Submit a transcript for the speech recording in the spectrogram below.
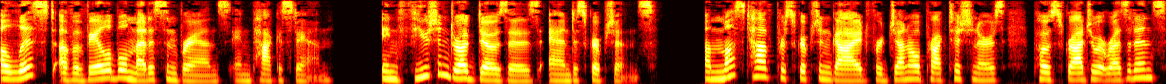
a list of available medicine brands in Pakistan, infusion drug doses and descriptions, a must-have prescription guide for general practitioners, postgraduate residents,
